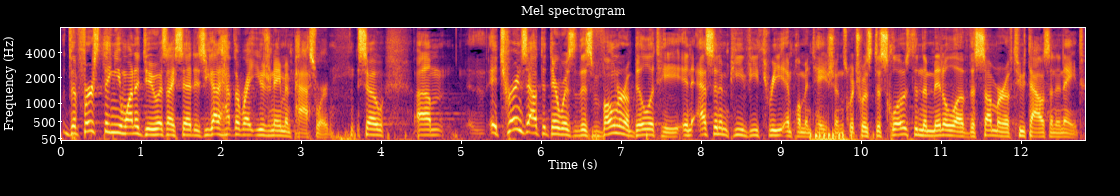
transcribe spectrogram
the first thing you want to do, as I said, is you got to have the right username and password. So, um, it turns out that there was this vulnerability in SNMP v3 implementations, which was disclosed in the middle of the summer of 2008,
